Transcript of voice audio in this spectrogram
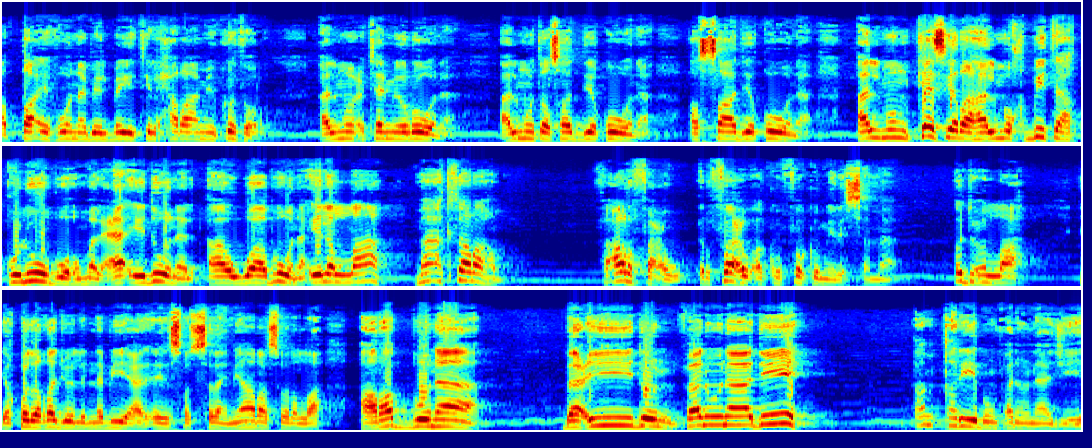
الطائفون بالبيت الحرام كثر المعتمرون المتصدقون الصادقون المنكسرة المخبتة قلوبهم العائدون الأوابون إلى الله ما أكثرهم. فأرفعوا ارفعوا أكفكم إلى السماء. ادعوا الله يقول الرجل للنبي عليه الصلاة والسلام يا رسول الله أربنا بعيد فنناديه أم قريب فنناجيه؟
